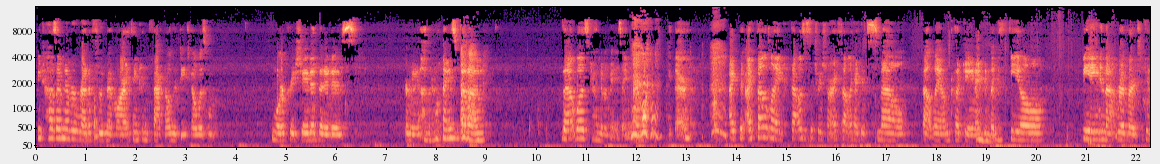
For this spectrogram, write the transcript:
because I've never read a food memoir, I think in fact all the detail was more appreciated than it is for me otherwise. But Uh-huh. um, that was kind of amazing. I wanted to be there. I could, I felt like that was a situation where I felt like I could smell that lamb cooking. I could like Mm-hmm. feel being in that river to get,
